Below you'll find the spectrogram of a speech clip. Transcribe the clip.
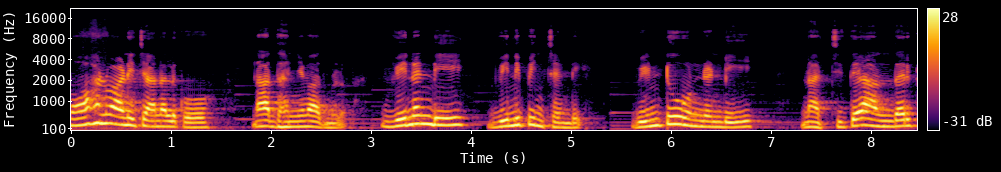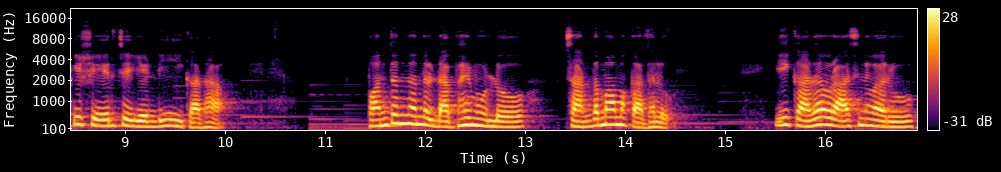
మోహన్వాణి ఛానల్కు నా ధన్యవాదములు. వినండి వినిపించండి వింటూ ఉండండి నచ్చితే అందరికీ షేర్ చేయండి ఈ కథ. పంతొమ్మిది వందల డెబ్భై మూడులో చందమామ కథలు. ఈ కథ వ్రాసిన వారు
